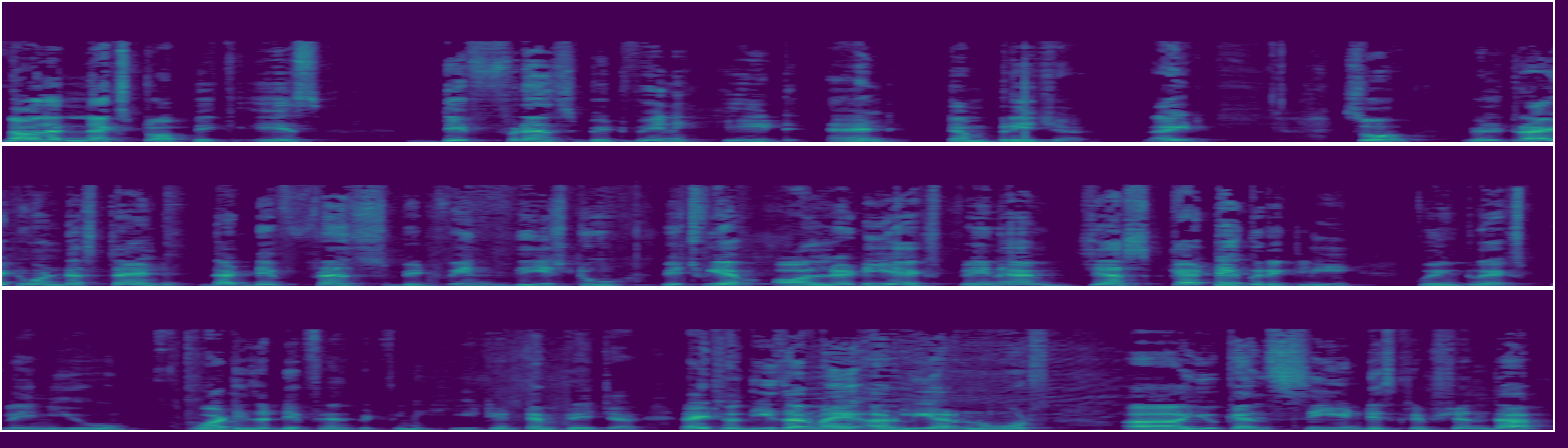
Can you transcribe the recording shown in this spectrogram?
Now the next topic is difference between heat and temperature, right? So we'll try to understand the difference between these two which we have already explained. I am just categorically going to explain you what is the difference between heat and temperature, right? So these are my earlier notes. Uh, you can see in description the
